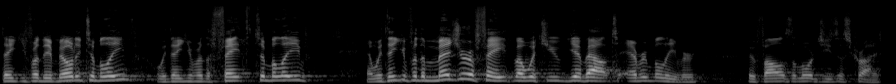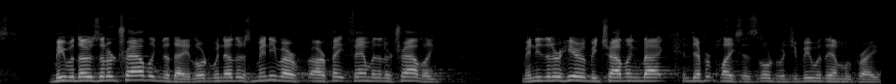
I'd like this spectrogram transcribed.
Thank you for the ability to believe. We thank you for the faith to believe. And we thank you for the measure of faith by which you give out to every believer who follows the Lord Jesus Christ. Be with those that are traveling today. Lord, we know there's many of our, our faith family that are traveling. Many that are here will be traveling back in different places. Lord, would you be with them, we pray.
